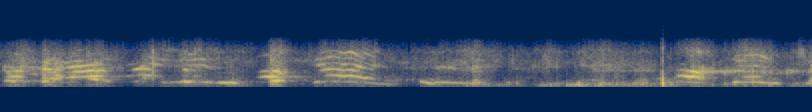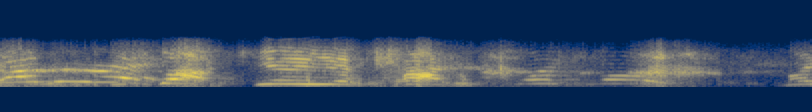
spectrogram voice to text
the camera, you fucking? Fucking camera! Fuck you, you cunt! Michael, this is so much hurt.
